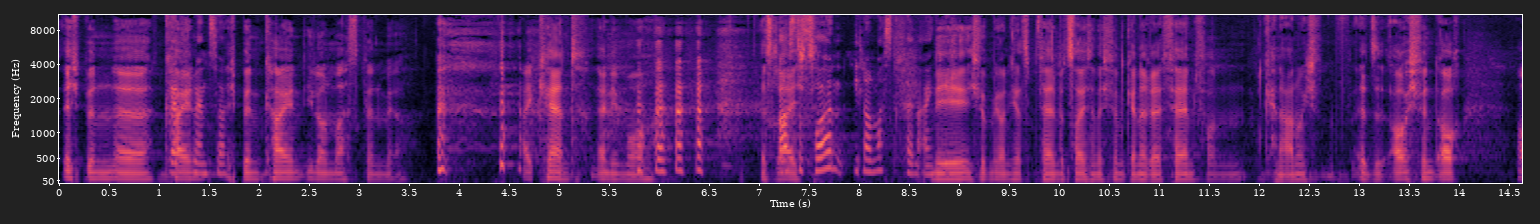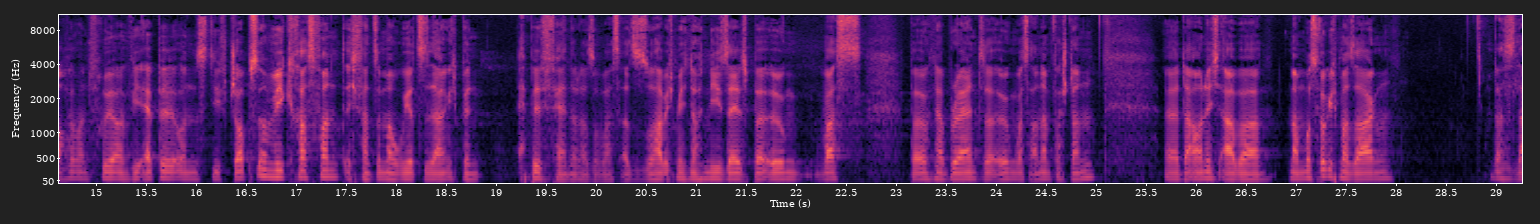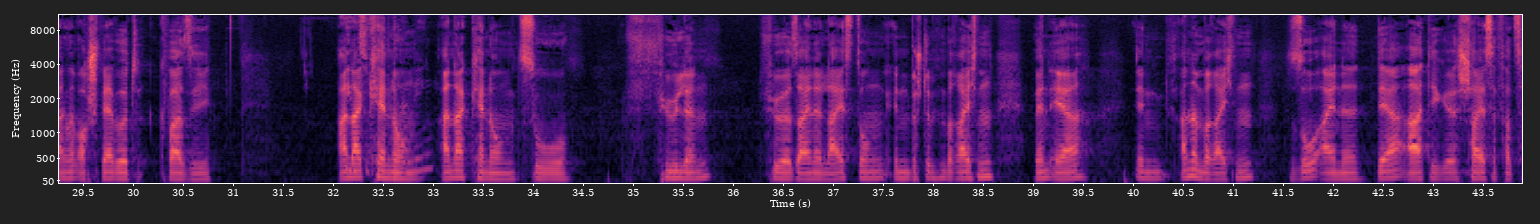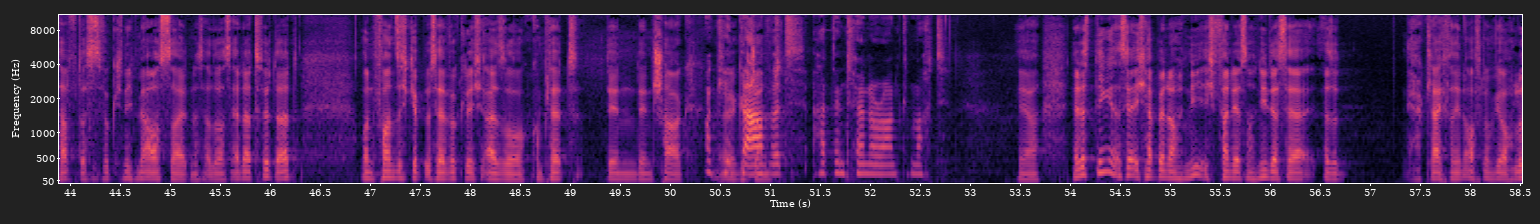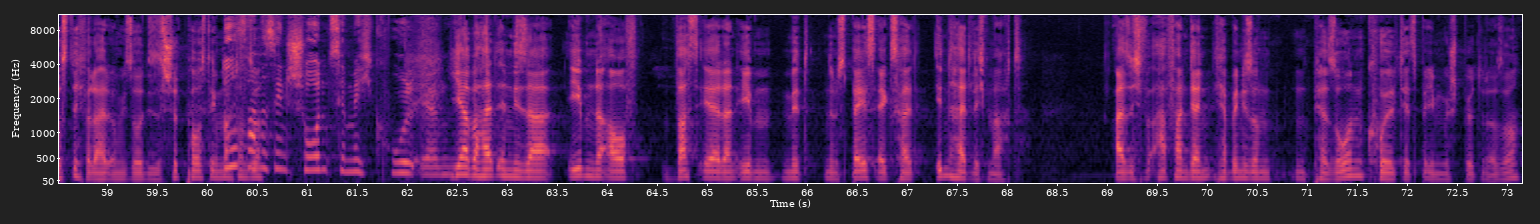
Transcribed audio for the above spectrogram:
ich bin äh, kein, ich bin kein Elon Musk-Fan mehr. I can't anymore. Es Warst du reicht. vorher ein Elon Musk-Fan eigentlich? Nee, ich würde mich auch nicht als Fan bezeichnen. Ich bin generell Fan von, keine Ahnung, ich, also auch, ich finde auch, auch wenn man früher irgendwie Apple und Steve Jobs irgendwie krass fand, ich fand es immer weird zu sagen, ich bin Apple-Fan oder sowas. Also so habe ich mich noch nie selbst bei irgendwas, bei irgendeiner Brand oder irgendwas anderem verstanden. Äh, da auch nicht, aber man muss wirklich mal sagen, dass es langsam auch schwer wird, quasi Anerkennung? Anerkennung zu fühlen für seine Leistung in bestimmten Bereichen, wenn er in anderen Bereichen so eine derartige Scheiße verzapft, dass es wirklich nicht mehr auszuhalten ist. Also was er da twittert und von sich gibt, ist ja wirklich also komplett den, den Shark. Okay, äh. David hat den Turnaround gemacht. Ja. ja, das Ding ist ja, ich habe ja noch nie, ich fand jetzt noch nie, dass er, also ja klar, ich fand ihn oft irgendwie auch lustig, weil er halt irgendwie so dieses Shitposting macht Du und so. fandest ihn schon ziemlich cool irgendwie. Ja, aber halt in dieser Ebene auf, was er dann eben mit einem SpaceX halt inhaltlich macht. Also ich fand ja, ich habe ja nie so einen, einen Personenkult jetzt bei ihm gespürt oder so.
